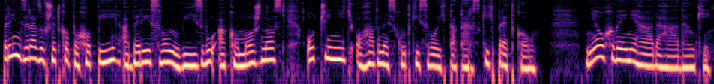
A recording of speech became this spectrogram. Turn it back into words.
Princ zrazu všetko pochopí a berie svoju výzvu ako možnosť očiniť ohavné skutky svojich tatárskych predkov. Neochvejne háda hádanky.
